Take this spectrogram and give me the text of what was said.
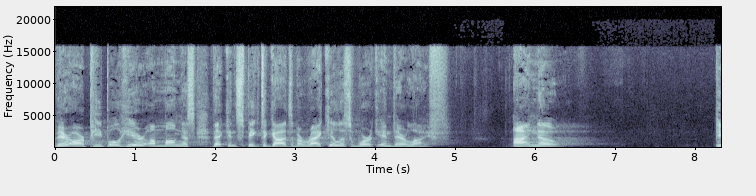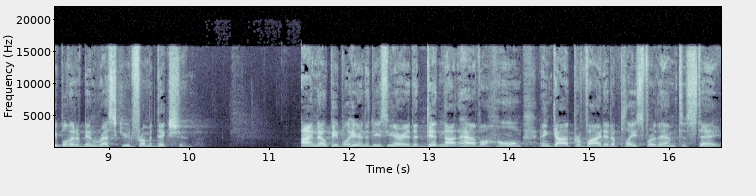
there are people here among us that can speak to God's miraculous work in their life. I know people that have been rescued from addiction. I know people here in the DC area that did not have a home, and God provided a place for them to stay.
